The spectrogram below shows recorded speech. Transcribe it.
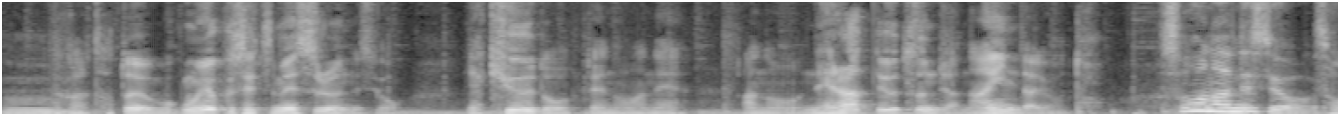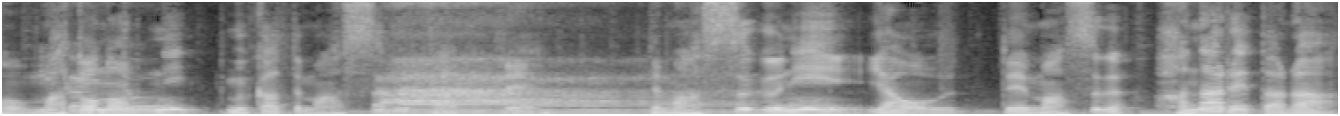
う、うん。だから例えば僕もよく説明するんですよ。いや弓道っていうのはねあの狙って打つんじゃないんだよとそうなんですよ。そう的のに向かってまっすぐ立ってでまっすぐに矢を打ってまっすぐ離れたら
